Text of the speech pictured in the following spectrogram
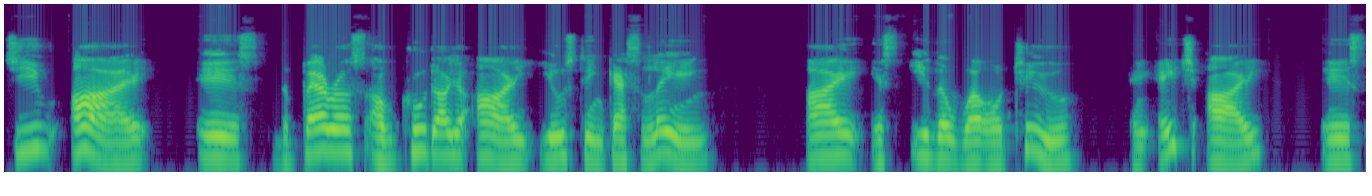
GI is the barrels of crude oil I used in gasoline. I is either 1 or 2, and HI is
